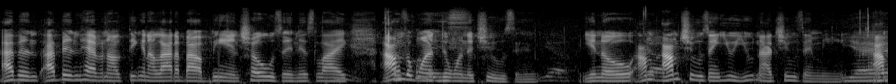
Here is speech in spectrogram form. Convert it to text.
I've been I've been having a thinking a lot about being chosen. It's like mm-hmm. I'm Of the one doing the choosing. You know, I'm Yeah. I'm choosing you. You not choosing me. Yeah. I'm,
